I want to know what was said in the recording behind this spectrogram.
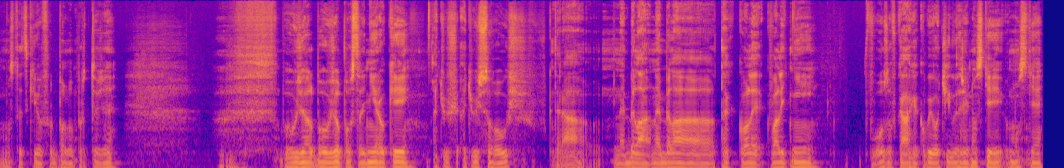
mosteckého fotbalu, protože eh, bohužel, bohužel poslední roky, ať už, ať už jsou už, která nebyla, nebyla tak kvalitní v úvozovkách jakoby očích veřejnosti v Mostě,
